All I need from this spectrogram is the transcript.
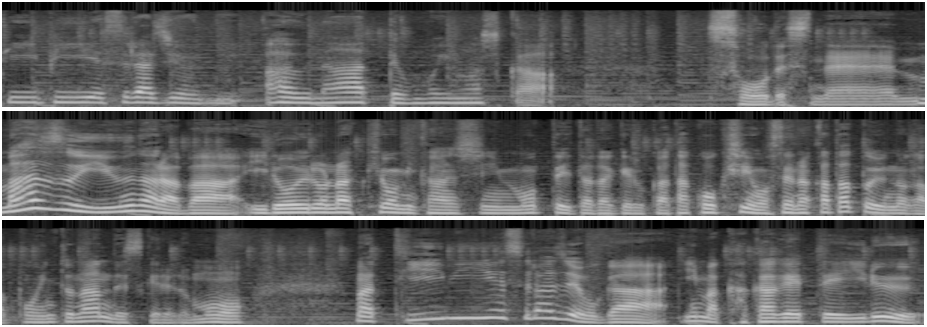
TBS ラジオに合うなって思いますか？そうですね。まず言うならばいろいろな興味関心持っていただける方好奇心旺盛な方というのがポイントなんですけれども、まあ、TBS ラジオが今掲げている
